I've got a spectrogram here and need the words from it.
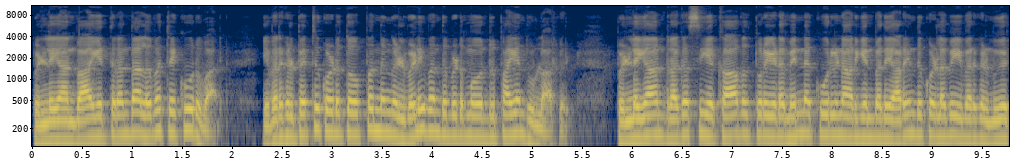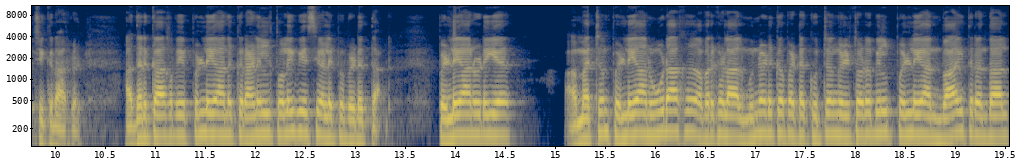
பிள்ளையான் வாயை திறந்தால் இவற்றை கூறுவார்? இவர்கள் பெற்றுக் கொடுத்த ஒப்பந்தங்கள் வெளிவந்து விடுமோ என்று பயந்துள்ளார்கள். பிள்ளையான் ரகசிய காவல்துறையிடம் என்ன கூறினார் என்பதை அறிந்து கொள்ளவே இவர்கள் முயற்சிக்கிறார்கள். அதற்காகவே பிள்ளையானுக்கு ரணில் தொலைபேசி அழைப்பு விடுத்தார். பிள்ளையானுடைய மற்றும் பிள்ளையான் ஊடாக அவர்களால் முன்னெடுக்கப்பட்ட குற்றங்கள் தொடர்பில் பிள்ளையான் வாய் திறந்தால்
